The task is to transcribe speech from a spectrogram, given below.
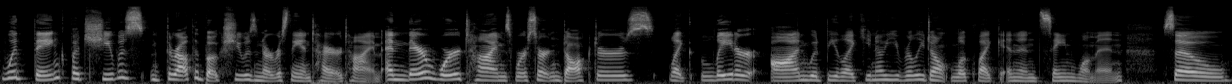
would think, but she was throughout the book, she was nervous the entire time. And there were times where certain doctors, like later on, would be like, you know, you really don't look like an insane woman. So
